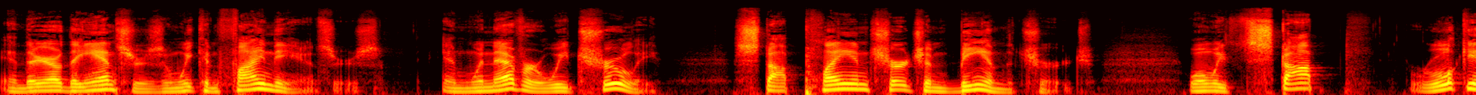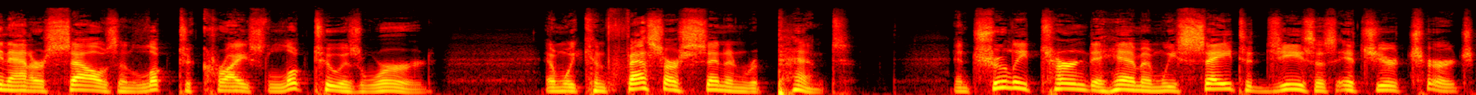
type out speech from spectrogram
and there are the answers, and we can find the answers. And whenever we truly stop playing church and being the church, when we stop looking at ourselves and look to Christ, look to His Word, and we confess our sin and repent, and truly turn to Him, and we say to Jesus, It's your church.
